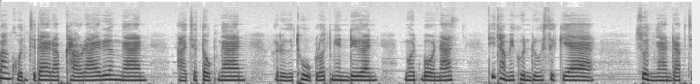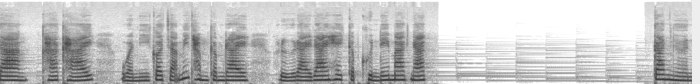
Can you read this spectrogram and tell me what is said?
บางคนจะได้รับข่าวร้ายเรื่องงาน อาจจะตกงาน หรือถูกลดเงินเดือน งดโบนัส ที่ทำให้คุณรู้สึกแย่ ส่วนงานรับจ้าง ค้าขาย วันนี้ก็จะไม่ทำกำไร หรือรายได้ให้กับคุณได้มากนัก การเงิน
